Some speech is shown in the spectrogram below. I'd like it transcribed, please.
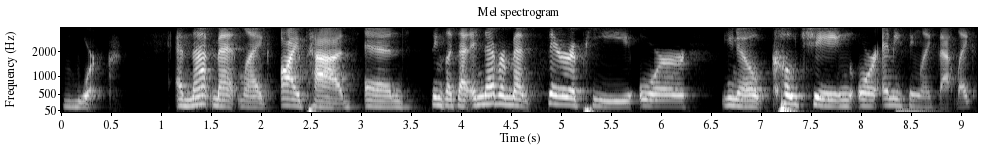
work. And that meant like iPads and things like that. It never meant therapy or, you know, coaching or anything like that. Like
